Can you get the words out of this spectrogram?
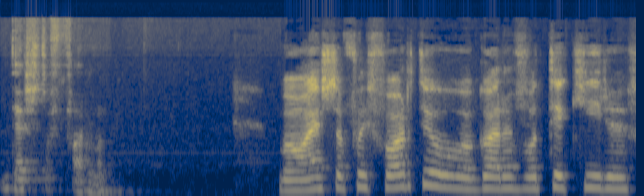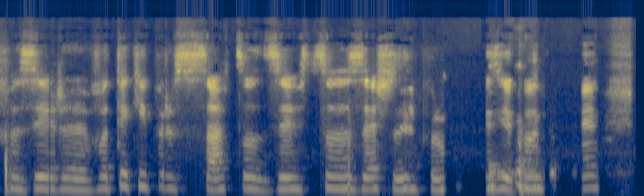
desta forma. Bom, esta foi forte. Eu agora vou ter que ir fazer, vou ter que ir processar todas estas informações e acontecimentos.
